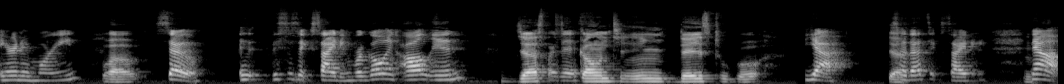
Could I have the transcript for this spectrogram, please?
Aaron and Maureen. Wow. So it, this is exciting. We're going all in. Just counting days to go. Yeah. Yeah. So that's exciting. Mm. Now,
